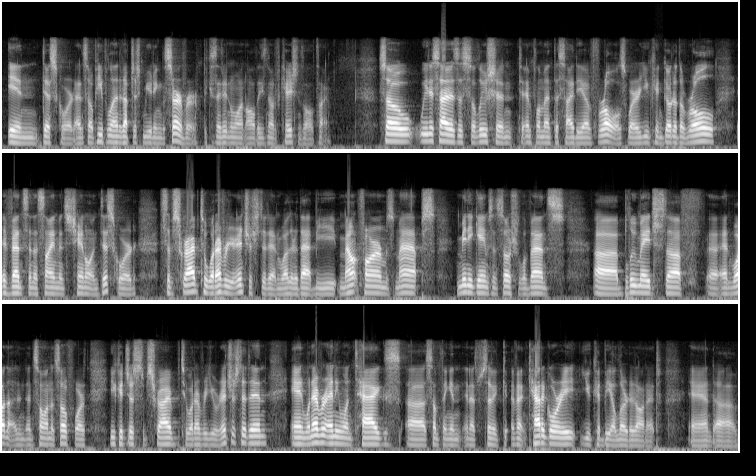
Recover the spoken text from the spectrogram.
in Discord, and so people ended up just muting the server because they didn't want all these notifications all the time. So we decided as a solution to implement this idea of roles, where you can go to the role events and assignments channel in Discord, subscribe to whatever you're interested in, whether that be mount farms, maps, mini games and social events, uh, Blue Mage stuff, uh, and whatnot, and, and so on and so forth. You could just subscribe to whatever you were interested in, and whenever anyone tags uh, something in, in a specific event category, you could be alerted on it. And uh,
